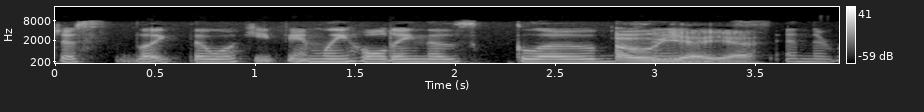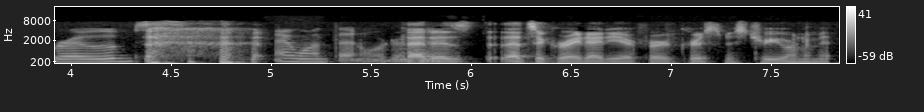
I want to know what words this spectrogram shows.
Just like the Wookiee family holding those globes. Oh, yeah, yeah. And the robes. I want that ornament. That is that's a great idea for a Christmas tree ornament.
